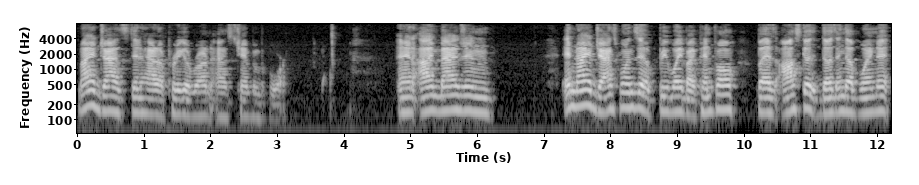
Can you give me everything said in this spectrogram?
Nia Jax did have a pretty good run as champion before. And I imagine if Nia Jax wins it, be way by pinfall. But as Asuka does end up winning it,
